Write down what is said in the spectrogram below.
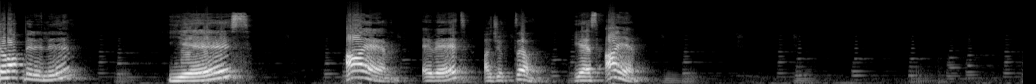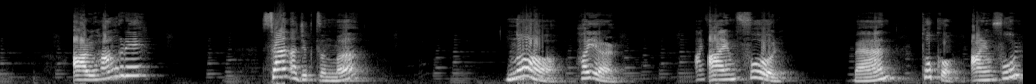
Cevap verelim. Yes, I am. Evet, acıktım. Yes, I am. Are you hungry? Sen acıktın mı? No, hayır. I'm full. Ben tokum. I'm full,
